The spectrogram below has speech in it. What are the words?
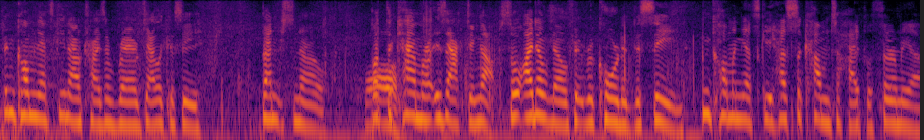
Finn Komuniecki now tries a rare delicacy, bench snow. But the camera is acting up, so I don't know if it recorded the scene. Finn Komuniecki has succumbed to hypothermia.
